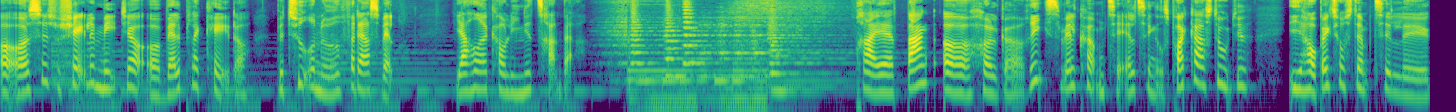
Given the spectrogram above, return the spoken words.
og også sociale medier og valgplakater betyder noget for deres valg. Jeg hedder Karoline Tranberg. Freja Bang og Holger Ris, velkommen til Altingets podcaststudie. I har jo begge to stemt til øh,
